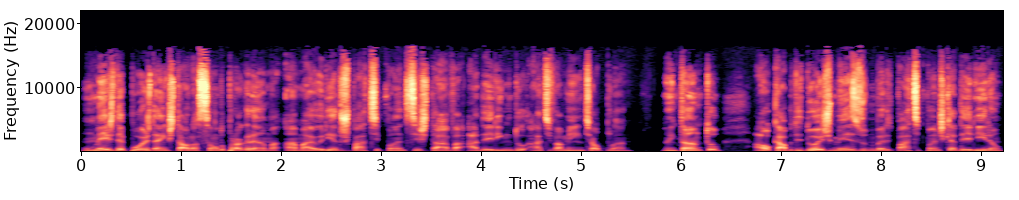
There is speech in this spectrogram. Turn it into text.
Um mês depois da instauração do programa, a maioria dos participantes estava aderindo ativamente ao plano. No entanto, ao cabo de dois meses, o número de participantes que aderiram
